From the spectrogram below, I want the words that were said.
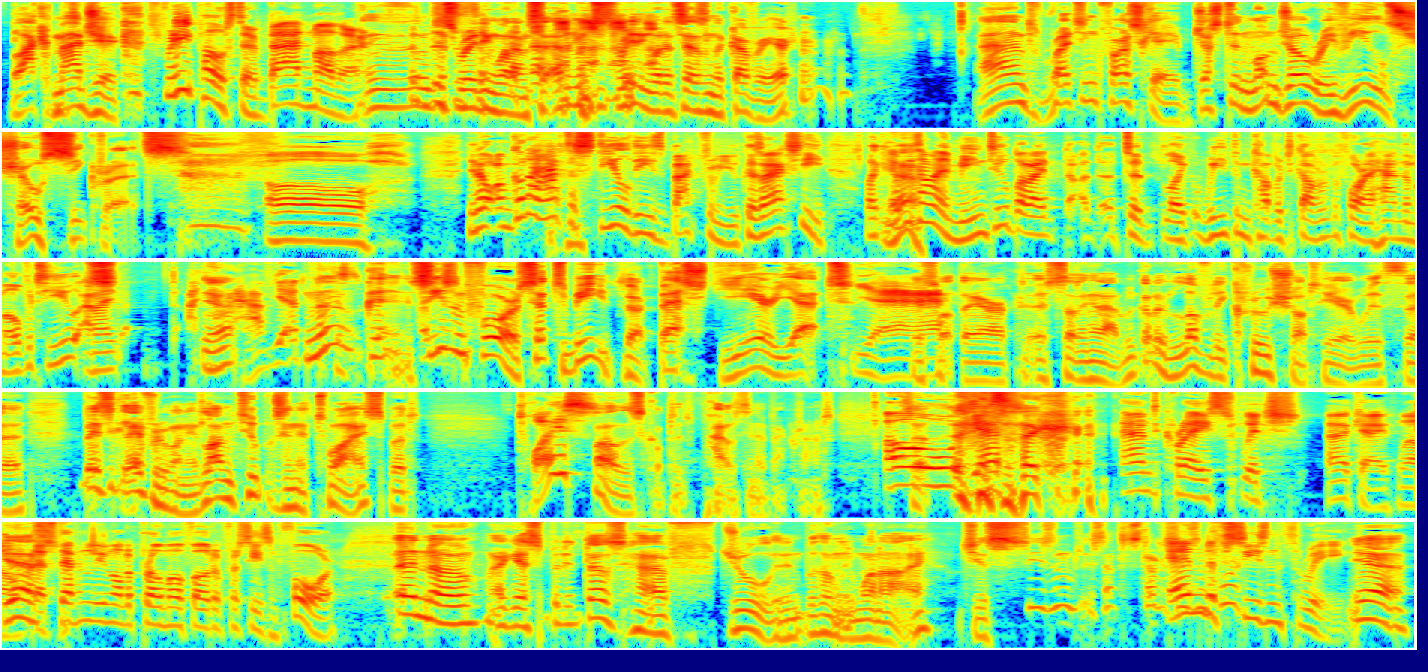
black magic. Free poster, Bad Mother. I'm just reading what I'm saying. I'm just reading what it says on the cover here. And writing Farscape, Justin Monjo reveals show secrets. Oh, you know, I'm gonna have to steal these back from you because I actually like every Yeah. time I mean to, but I uh, to like read them cover to cover before I hand them over to you, and I I never have yet. No, because- okay. Season four set to be the best year yet. Yeah. That's what they are uh, selling it out. We've got a lovely crew shot here with uh, basically everyone. Lani Tupu's in it twice, but Twice. well, there's got the pilot in the background. Oh, So, yes. like, and Crais, which okay, well, Yes. that's definitely not a promo photo for season four. uh, no, I guess, but it does have Jool in it with only one eye, which is season. Is that the start of season End of four? season three. Yeah.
